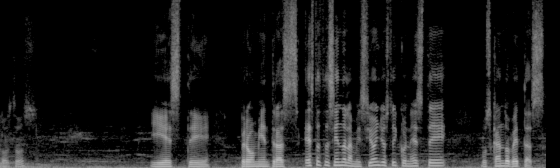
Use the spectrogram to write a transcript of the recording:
los dos. Y este, pero mientras esta está haciendo la misión, yo estoy con este buscando betas.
